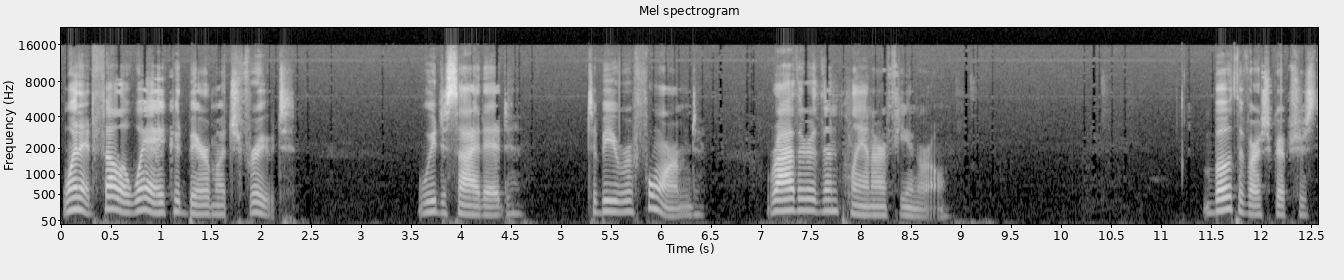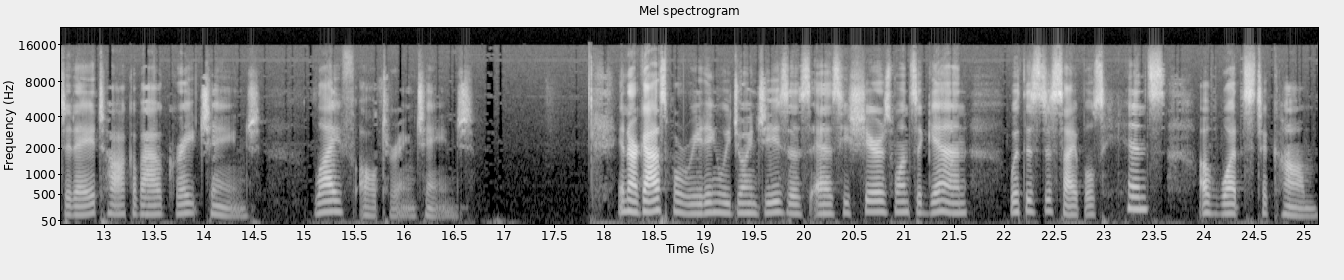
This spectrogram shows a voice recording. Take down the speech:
when it fell away could bear much fruit. We decided to be reformed rather than plan our funeral. Both of our scriptures today talk about great change, life altering change. In our gospel reading, we join Jesus as he shares once again with his disciples hints of what's to come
